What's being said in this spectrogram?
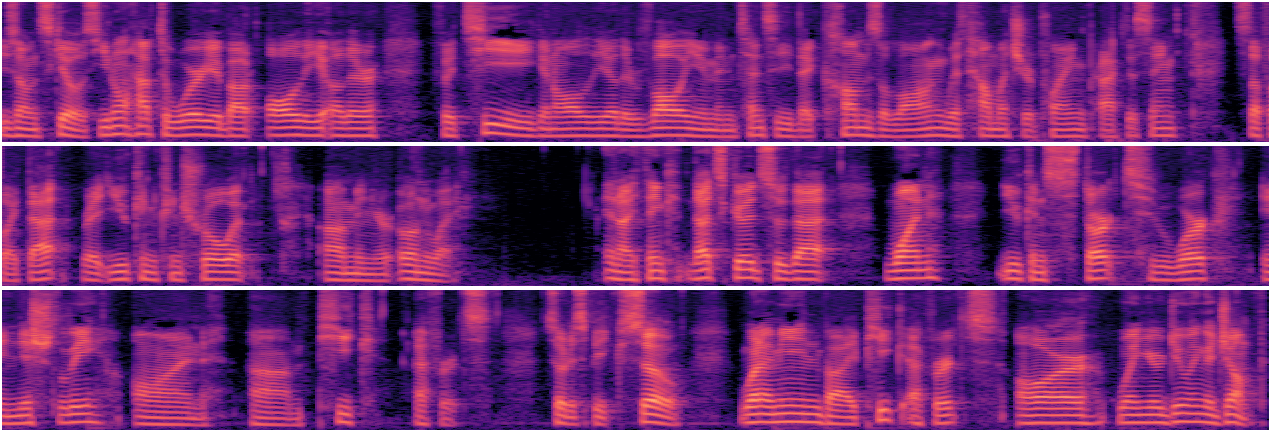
these own skills. You don't have to worry about all the other fatigue and all the other volume and intensity that comes along with how much you're playing, practicing, stuff like that, right? You can control it um, in your own way. And I think that's good so that one, you can start to work initially on um, peak efforts, so to speak. So, what I mean by peak efforts are when you're doing a jump,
